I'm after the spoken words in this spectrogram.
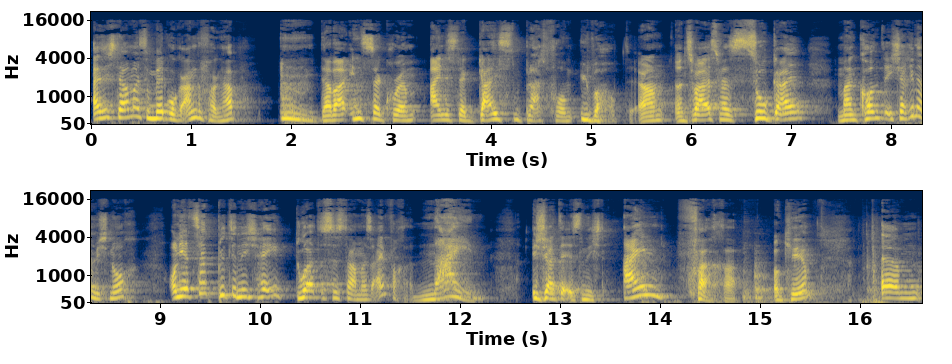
Als ich damals im Network angefangen habe, da war Instagram eines der geilsten Plattformen überhaupt. Ja? Und zwar, es war so geil, man konnte, ich erinnere mich noch, und jetzt sag bitte nicht, hey, du hattest es damals einfacher. Nein, ich hatte es nicht einfacher, okay? Ähm,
